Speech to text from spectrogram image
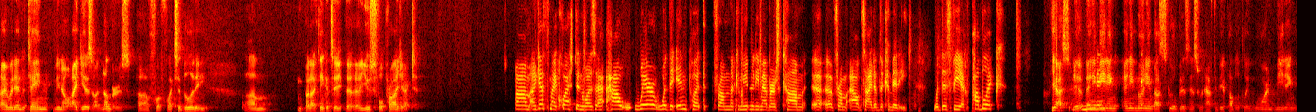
I would entertain, you know, ideas on numbers uh, for flexibility. Um, but I think it's a, a useful project. Um, I guess my question was uh, how, where would the input from the community members come uh, uh, from outside of the committee? Would this be a public? Yes, if any Meeting. meeting, any meeting about school business would have to be a publicly warned meeting.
